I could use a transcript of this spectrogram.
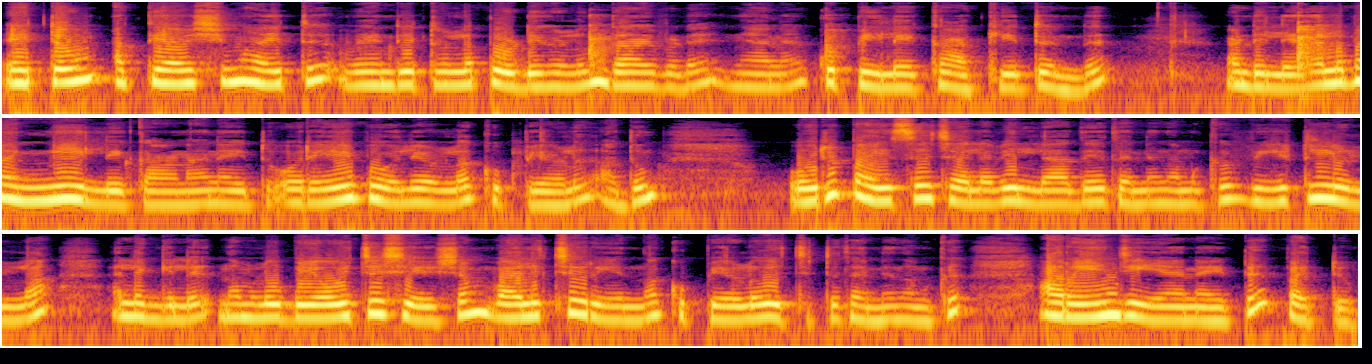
ഏറ്റവും അത്യാവശ്യമായിട്ട് വേണ്ടിയിട്ടുള്ള പൊടികളും ഇതാ ഇവിടെ ഞാൻ കുപ്പിയിലേക്ക് ആക്കിയിട്ടുണ്ട്. കണ്ടില്ലേ? നല്ല ഭംഗിയില്ലേ കാണാനായിട്ട്? ഒരേപോലെയുള്ള കുപ്പികൾ അതും ഒരു പൈസ ചിലവില്ലാതെ തന്നെ നമുക്ക് വീട്ടിലുള്ള അല്ലെങ്കിൽ നമ്മൾ ഉപയോഗിച്ച ശേഷം വലിച്ചെറിയുന്ന കുപ്പികൾ വെച്ചിട്ട് തന്നെ നമുക്ക് അറേഞ്ച് ചെയ്യാനായിട്ട് പറ്റും.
